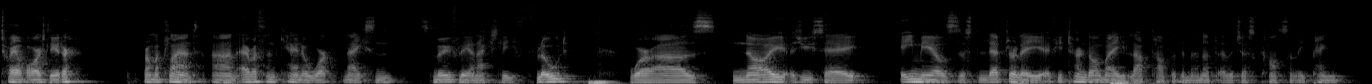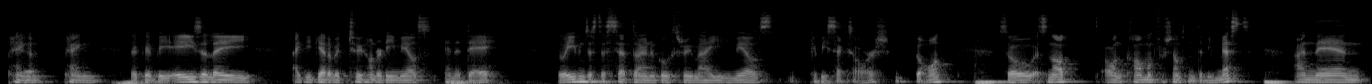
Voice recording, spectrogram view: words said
12 hours later from a client and everything kind of worked nice and smoothly and actually flowed. Whereas now, as you say, emails just literally, if you turned on my laptop at the minute, it would just constantly ping, ping, Yeah. ping. There could be easily, I could get about 200 emails in a day. So even just to sit down and go through my emails could be six hours gone. So it's not uncommon for something to be missed. And then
